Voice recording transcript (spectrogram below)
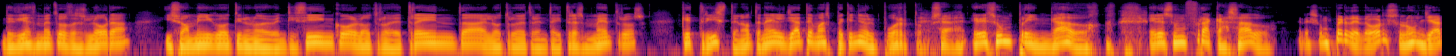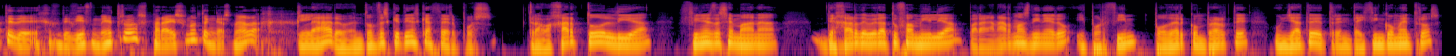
de 10 metros de eslora y su amigo tiene uno de 25, el otro de 30, el otro de 33 metros. Qué triste, ¿no? Tener el yate más pequeño del puerto. O sea, eres un pringado, eres un fracasado. Eres un perdedor, solo un yate de, de 10 metros, para eso no tengas nada. Claro, entonces, ¿qué tienes que hacer? Pues trabajar todo el día, fines de semana, dejar de ver a tu familia para ganar más dinero y por fin poder comprarte un yate de 35 metros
